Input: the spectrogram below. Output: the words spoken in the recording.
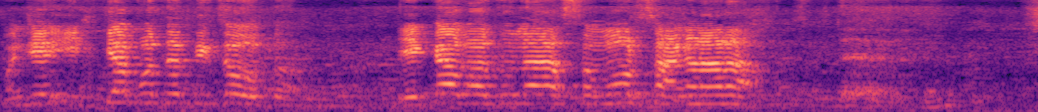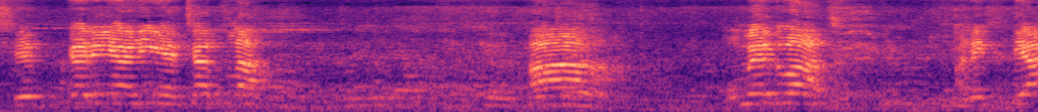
म्हणजे इतक्या पद्धतीचं होतं. एका बाजूला समोर सांगणारा शेतकरी आणि याच्यातला हा उमेदवार आणि त्या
